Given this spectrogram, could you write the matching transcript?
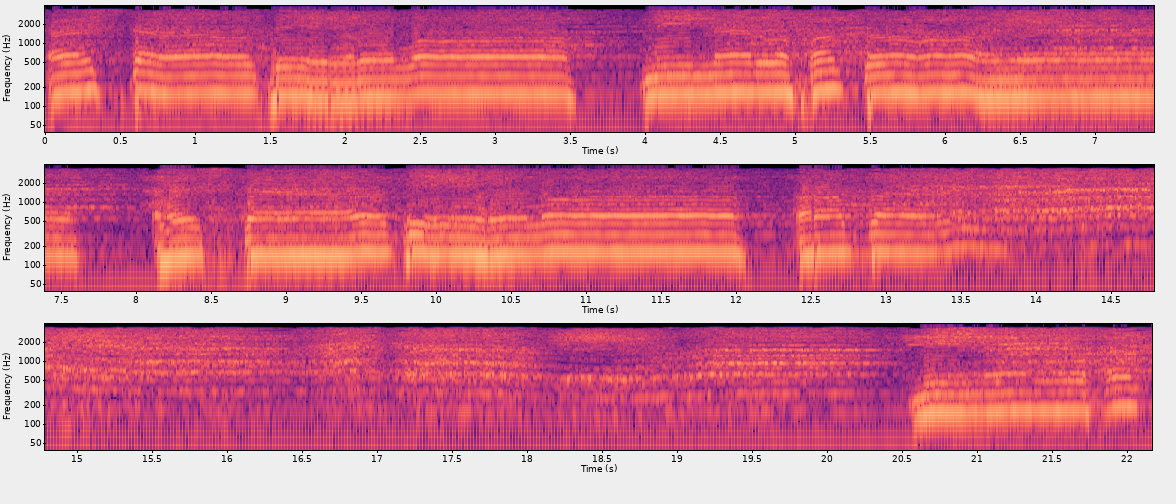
Astaghfirullah minal khataya. Astaghfirullah Rabbal من الخطايا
